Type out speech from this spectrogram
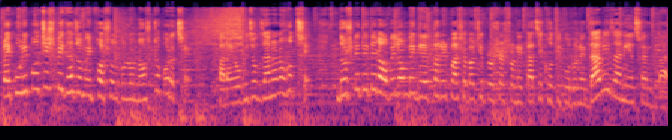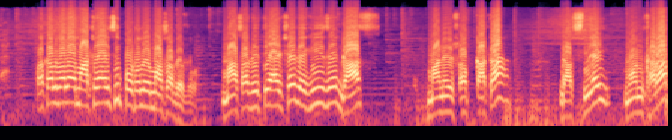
প্রায় কুড়ি পঁচিশ বিঘা জমির ফসলগুলো নষ্ট করেছে। থানায় অভিযোগ জানানো হচ্ছে, দুষ্কৃতীদের অবিলম্বে গ্রেপ্তারের পাশাপাশি প্রশাসনের কাছে ক্ষতিপূরণের দাবি জানিয়েছেন তারা। সকালবেলায় মাঠে আইছি পটলের মাছা দেবো। মাছা দিতে আইসে দেখি যে গাছ মানে সব কাটা গাছ নেই মন খারাপ।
